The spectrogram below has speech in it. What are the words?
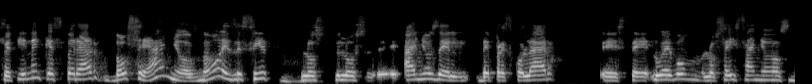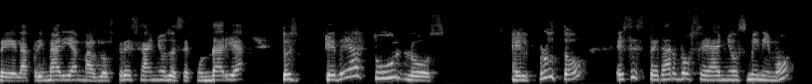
se tienen que esperar 12 años, ¿no? Es decir, los, los eh, años de preescolar, este, luego los seis años de la primaria más los tres años de secundaria. Entonces, que veas tú los, el fruto es esperar 12 años mínimo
